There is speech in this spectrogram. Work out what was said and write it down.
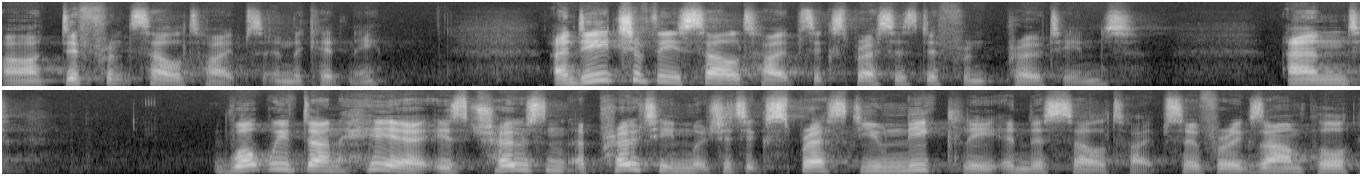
are different cell types in the kidney. And each of these cell types expresses different proteins. And what we've done here is chosen a protein which is expressed uniquely in this cell type. So, for example,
